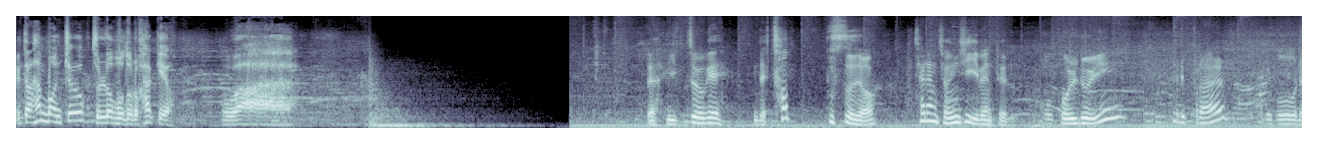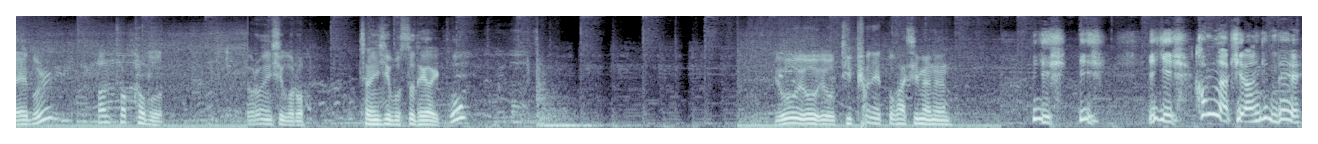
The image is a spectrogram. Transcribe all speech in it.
일단 한번 쭉 둘러보도록 할게요. 와. 네, 이쪽에 이제 첫 부스죠 차량 전시 이벤트 뭐 골드윙, 트리플R 그리고 레블, 헌터 커브 이런 식으로 전시 부스 되어 있고 요 요 요 뒤편에 또 가시면은 이, 이, 이게 겁나 귀한 긴데.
